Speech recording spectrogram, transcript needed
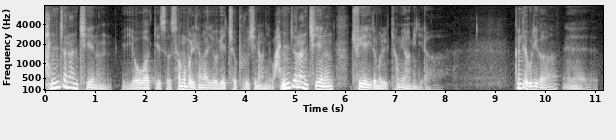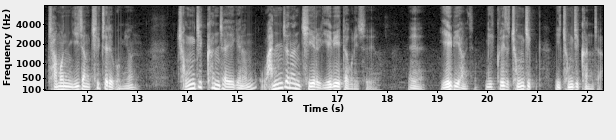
완전한 지혜는 여호와께서 성읍을 향하여 외쳐 부르시나니 완전한 지혜는 주의 이름을 경외함이니라. 그런데 우리가 예, 잠언 2장 7절에 보면 정직한 자에게는 완전한 지혜를 예비했다고 그랬어요. 예, 예비한 이- 그래서 정직 이 정직한 자,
